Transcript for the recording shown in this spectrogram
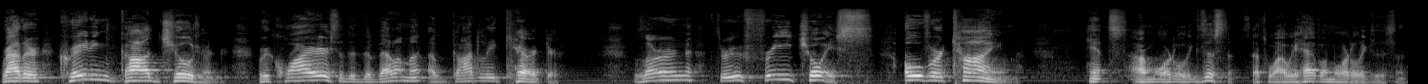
Rather, creating God children requires the development of godly character. Learn through free choice over time. Hence our mortal existence. That's why we have a mortal existence.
